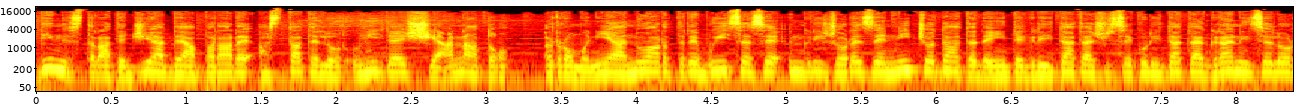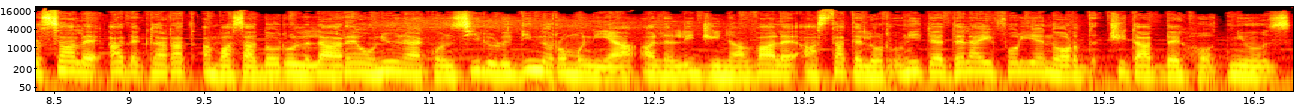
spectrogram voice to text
din strategia de apărare a Statelor Unite și a NATO. România nu ar trebui să se îngrijoreze niciodată de integritatea și securitatea granițelor sale, a declarat ambasadorul la reuniunea Consiliului din România al Ligii Navale a Statelor Unite de la Iforie Nord, citat de Hot News.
